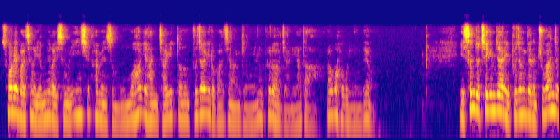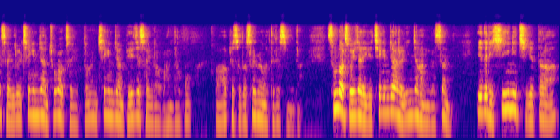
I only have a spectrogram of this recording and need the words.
손해 발생의 염려가 있음을 인식하면서 무모하게 한 자기 또는 부작위로 발생한 경우에는 그러하지 아니하다라고 하고 있는데요. 이 선조 책임제한이 부정되는 주관적 사유를 책임제한 조각 사유 또는 책임제한 배제 사유라고 한다고 어, 앞에서도 설명을 드렸습니다. 선박 소유자에게 책임제한을 인정하는 것은 이들이 시인이 칙에 따라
